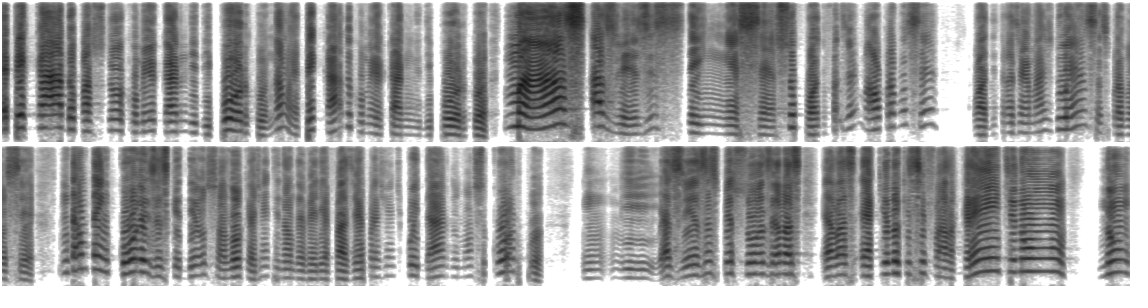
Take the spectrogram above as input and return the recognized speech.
É pecado, pastor, comer carne de porco? Não é pecado comer carne de porco, mas às vezes em excesso pode fazer mal para você. Pode trazer mais doenças para você. Então tem coisas que Deus falou que a gente não deveria fazer para a gente cuidar do nosso corpo. E, e, às vezes as pessoas, elas, elas, é aquilo que se fala, crente não, não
